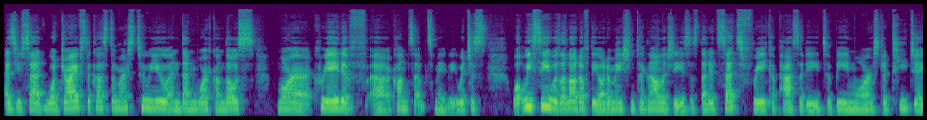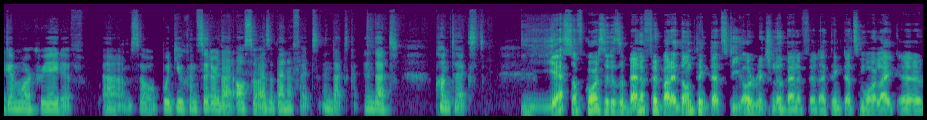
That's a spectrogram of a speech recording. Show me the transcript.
as you said, what drives the customers to you, and then work on those more creative uh, concepts, maybe, which is what we see with a lot of the automation technologies, is that it sets free capacity to be more strategic and more creative. Um, so would you consider that also as a benefit in that in that context? Yes, of course, it is a benefit, but I don't think that's the original benefit. I think that's more like a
